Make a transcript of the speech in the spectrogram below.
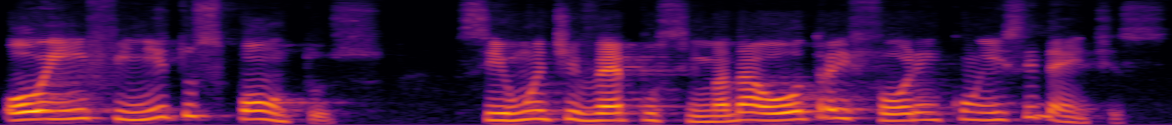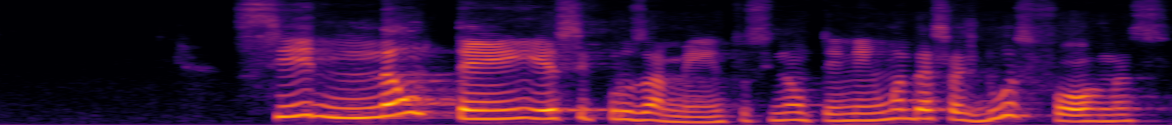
ou em infinitos pontos, se uma estiver por cima da outra e forem coincidentes. Se não tem esse cruzamento, se não tem nenhuma dessas duas formas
